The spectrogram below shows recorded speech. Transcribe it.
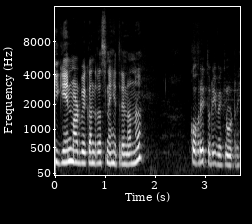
ಈಗ ಏನು ಮಾಡ್ಬೇಕಂದ್ರೆ ಸ್ನೇಹಿತರೆ ನಾನು ಕೊಬ್ಬರಿ ತುರಿಬೇಕು ನೋಡ್ರಿ.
